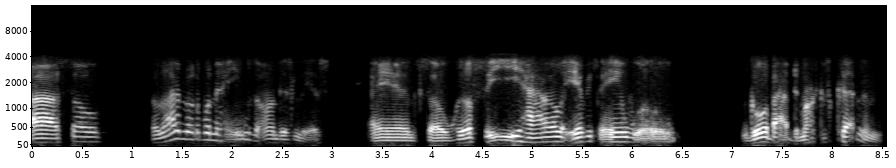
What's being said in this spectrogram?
Uh, so a lot of notable names on this list, and so we'll see how everything will go about. Demarcus Cousins,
